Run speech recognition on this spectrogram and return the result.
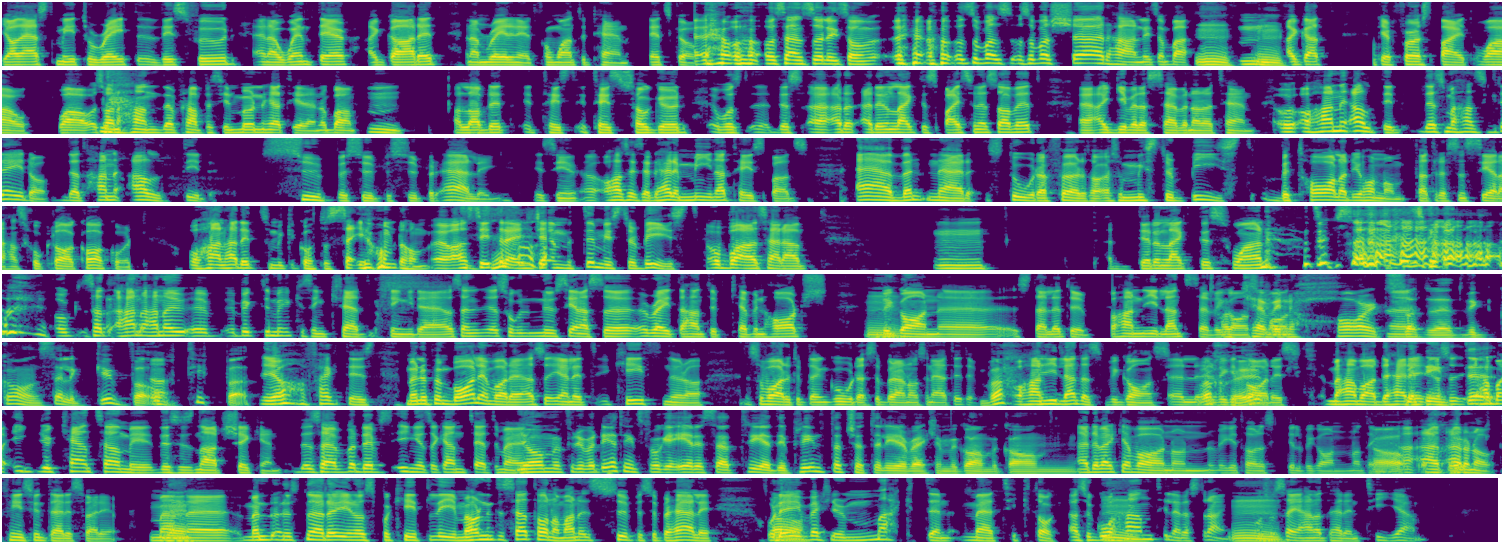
Y'all asked me to rate this food and I went there, I got it and I'm rating it from 1 to 10. Let's go. och, och sen så liksom, och så bara, och så bara kör han liksom bara Mm, mm, mm. I got, okay, first bite, wow, wow. Och så har han handen framför sin mun hela tiden och bara, mm, I loved it. It tastes, it tastes so good. It was uh, this, uh, I, I didn't like the spiciness of it. Uh, I give it a 7 out of 10. Och, och han är alltid, det som är hans grej då, det är att han är alltid super, super, super ärlig. I sin, och han säger så här, det här är mina taste buds. Även när stora företag, alltså Mr. Beast betalade ju honom för att recensera hans chokladkakor. Och han hade inte så mycket gott att säga om dem. Och Han sitter där jämte Mr. Beast och bara så här... Mm, I didn't like this one. typ så. och så att han, han har ju eh, byggt mycket sin cred kring det. Och sen jag såg nu senast så ratade han typ Kevin Harts Mm. vegan eh, ställe typ. Och han gillar inte så vegansk Kevin mat. Hart Nej. startade ett veganställe. Gud vad Ja. otippat. Ja, faktiskt. Men uppenbarligen var det, alltså enligt Keith nu då, så var det typ den godaste burgaren någonsin ätit. Typ. Va? Och han gillar inte ens vegansk eller sjukt. vegetarisk. Men han bara, det här är, det är alltså, inte- han bara, you can't tell me this is not chicken. Det, är så här, det finns ingen som kan säga till mig. Ja, men för det var det jag tänkte fråga. Är det så här 3D-printat kött eller är det verkligen vegan, vegan? Nej, det verkar vara någon vegetarisk eller vegan. Någonting. Ja, I, I, don't know. Finns ju inte här i Sverige. Men, eh, men nu snöade vi in oss på Keith Lee. Men har ni inte sett honom? Han är super, super härlig. Och det är Ja. verkligen makten med TikTok. Alltså går Mm. han till en restaurang och så Mm. säger han att det här är en tia. Och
